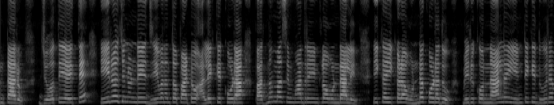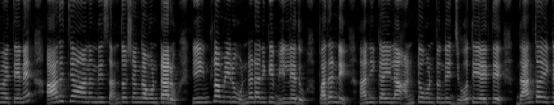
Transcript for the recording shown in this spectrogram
ఉంటారు. జ్యోతి అయితే ఈ రోజు నుండి జీవనంతో పాటు అలెక్య కూడా పద్మమ్మ సింహాద్రి ఇంట్లో ఉండాలి. ఇక ఇక్కడ ఉండకూడదు. మీరు కొన్నాళ్ళు ఈ ఇంటికి దూరం అయితేనే ఆదిత్య ఆనంది సంతోషంగా ఉంటారు. ఈ ఇంట్లో మీరు ఉండడానికి వీల్లేదు. పదండి అనిక ఇలా అంటూ ఉంటుంది జ్యోతి అయితే. దాంతో ఇక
